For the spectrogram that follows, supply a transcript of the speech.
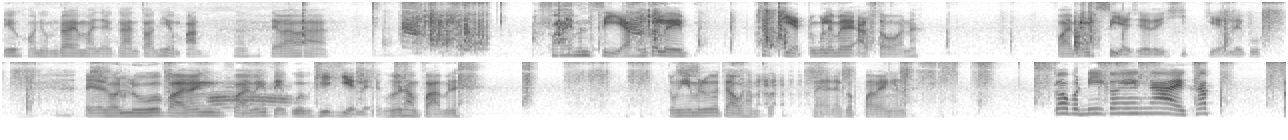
นี่ของที่ผมได้มาจากการตอนที่ผมอัดนะแต่ว่า ไฟล์มันเสียผมก็เลยขี้เกียจผมก็เลยไม่ได้อัดต่อนะ ไฟล์ม่งเสียเฉยเลยขี้เกียจเลยกู ไอ้ทนรู้ว่าไฟแม่งไฟแม่งเสียกูขี้เกียจเลยกูไม่ทำไฟล์ไม่ได้ตรงนี้ไม่รู้จะเอาไปทำใส่แล้วก็ปล่อยไว้งั้นแหละ ก็วันนี้ก็ง่ายๆครับส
